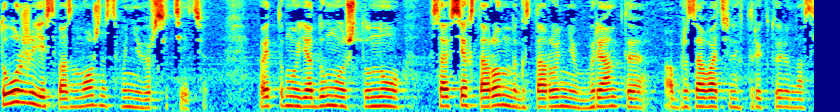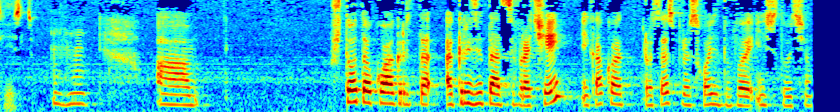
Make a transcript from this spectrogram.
тоже есть возможность в университете. Поэтому я думаю, что ну, со всех сторон многосторонние варианты образовательных траекторий у нас есть. Угу. А, что такое аккредитация врачей и как этот процесс происходит в институте?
